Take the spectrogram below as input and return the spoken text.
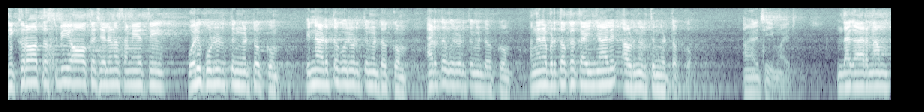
ദിക്റോ തസ്ബിഹോ ഒക്കെ ചെല്ലണ സമയത്ത് ഒരു കുരുടുത്ത് ഇങ്ങോട്ട് വെക്കും പിന്നെ അടുത്ത കുരുടുത്ത് ഇങ്ങോട്ട് വെക്കും അടുത്ത കുരുടുത്ത് ഇങ്ങോട്ട് വെക്കും അങ്ങനെ ഇവിടുത്തൊക്കെ കഴിഞ്ഞാൽ അവിടുന്ന് എടുത്ത് ഇങ്ങോട്ട് വെക്കും. അങ്ങനെ ചെയ്യുമായിരുന്നു എന്താ കാരണം?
